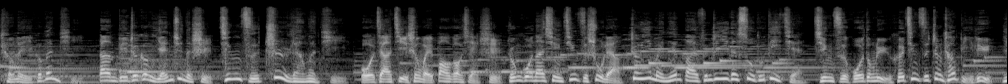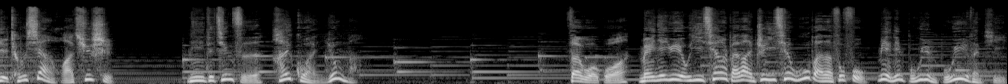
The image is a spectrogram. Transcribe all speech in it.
成了一个问题。但比这更严峻的是精子质量问题。国家计生委报告显示，中国男性精子数量正以每年百分之一的速度递减，精子活动率和精子正常比率也呈下滑趋势。你的精子还管用吗？在我国，每年约有一千二百万至一千五百万夫妇面临不孕不育问题，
